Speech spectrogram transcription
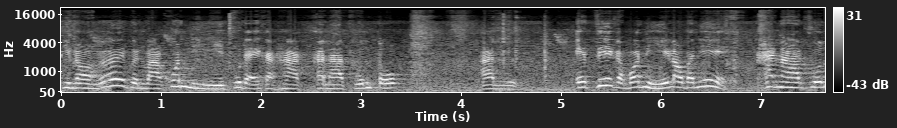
พี่น้องเอ้ยเพิ่นว่าคนดี ผู้ใดกะหักขนาดฝนตก อันเอฟซีกับบ่หนีเราบัดนี้ ขนาดฝน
